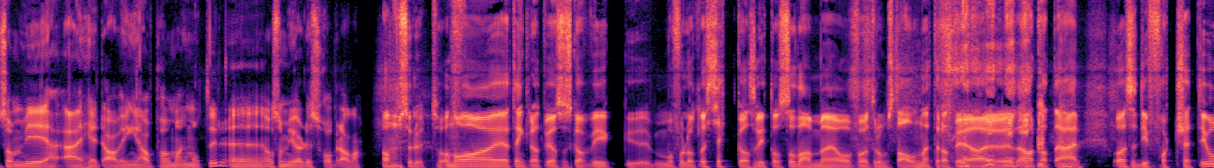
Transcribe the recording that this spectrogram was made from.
som vi er helt avhengig av på mange måter, eh, og som gjør det så bra, da. Absolutt. Og nå jeg tenker at vi også skal vi må få lov til å kjekke oss litt også da med overfor Tromsdalen etter at vi har, har tatt det her. Og altså, De fortsetter jo,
